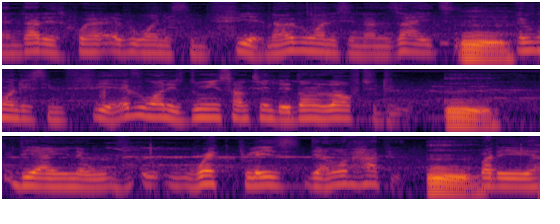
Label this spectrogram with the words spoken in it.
And that is where everyone is in fear. Now everyone is in anxiety. Mm. Everyone is in fear. Everyone is doing something they don't love to do. Mm. They are in a workplace, they are not happy. Mm. But they,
